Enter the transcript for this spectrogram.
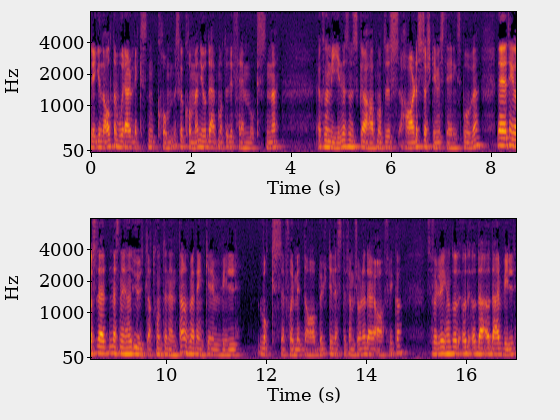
regionalt, da, hvor er det veksten kom, skal komme Jo, det er på en måte de fremvoksende økonomiene som skal ha, måte, har det største investeringsbehovet. Men jeg tenker også Det er nesten et sånn utelatt kontinent her som jeg tenker vil vokse formidabelt de neste fem årene. Det er jo Afrika, selvfølgelig. Og, der, og, der, vil,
